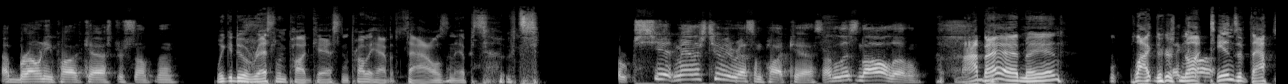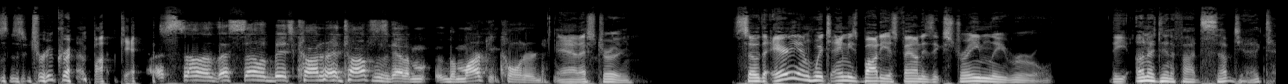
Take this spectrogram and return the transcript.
a brony podcast or something. We could do a wrestling podcast and probably have a thousand episodes. Oh, shit, man, there's too many wrestling podcasts. I listen to all of them. My bad, man. Like there's That not Con- tens of thousands of true crime That podcasts. son of, that son of a bitch, Conrad Thompson's got a, the market cornered. Yeah, that's true. So the area in which Amy's body is found is extremely rural. The unidentified subject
